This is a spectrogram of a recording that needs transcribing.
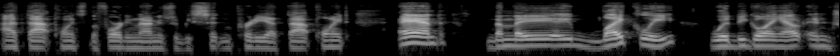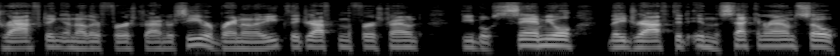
at that point. So the 49ers would be sitting pretty at that point. And then they likely would be going out and drafting another first round receiver. Brandon Aiyuk, they drafted in the first round. Deebo Samuel, they drafted in the second round. So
